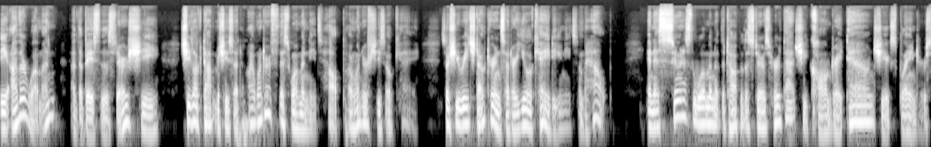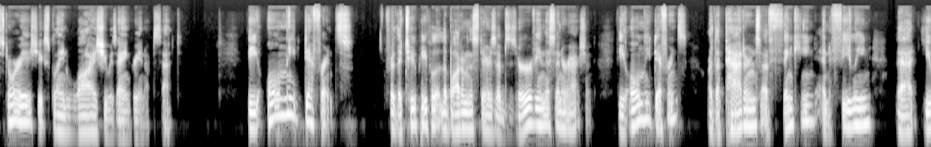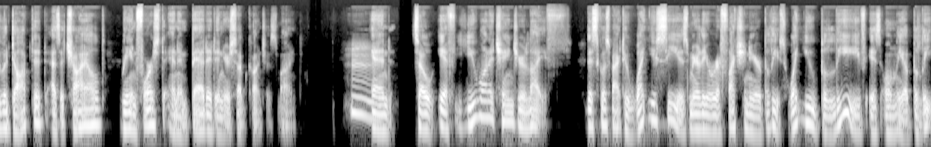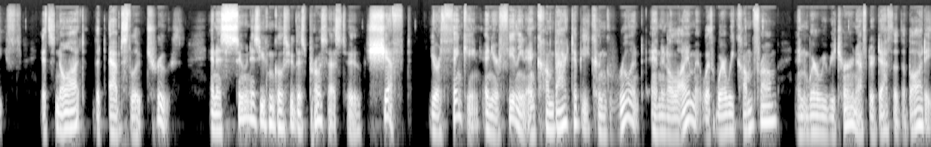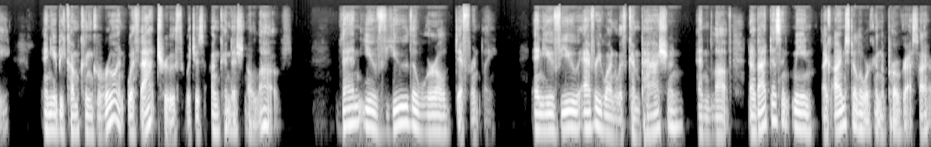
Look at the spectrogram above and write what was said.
The other woman at the base of the stairs, she she looked up and she said, I wonder if this woman needs help. I wonder if she's okay. So she reached out to her and said, Are you okay? Do you need some help? And as soon as the woman at the top of the stairs heard that, she calmed right down. She explained her story. She explained why she was angry and upset. The only difference for the two people at the bottom of the stairs observing this interaction, the only difference are the patterns of thinking and feeling that you adopted as a child, reinforced and embedded in your subconscious mind. Hmm. And so, if you want to change your life, this goes back to what you see is merely a reflection of your beliefs. What you believe is only a belief, it's not the absolute truth. And as soon as you can go through this process to shift your thinking and your feeling and come back to be congruent and in alignment with where we come from and where we return after death of the body, and you become congruent with that truth, which is unconditional love, then you view the world differently and you view everyone with compassion and love. Now, that doesn't mean like I'm still a work in the progress. I,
